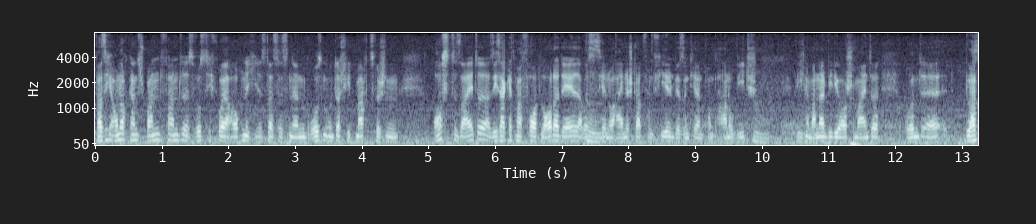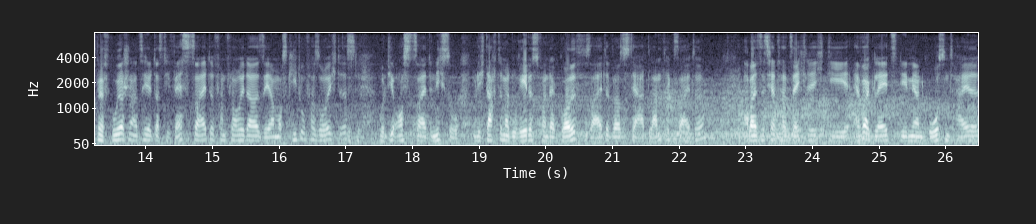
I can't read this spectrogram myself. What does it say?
Was ich auch noch ganz spannend fand, das wusste ich vorher auch nicht, ist, dass es einen großen Unterschied macht zwischen Ostseite, also ich sage jetzt mal Fort Lauderdale, aber es ist ja nur eine Stadt von vielen. Wir sind hier in Pompano Beach, wie ich in einem anderen Video auch schon meinte. Und äh, du hast mir früher schon erzählt, dass die Westseite von Florida sehr moskitoverseucht ist Richtig. und die Ostseite nicht so. Und ich dachte mal, du redest von der Golfseite versus der Atlantikseite. Aber es ist ja tatsächlich, die Everglades nehmen ja einen großen Teil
